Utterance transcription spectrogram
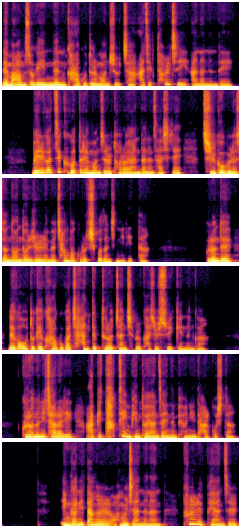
내 마음속에 있는 가구들 먼지조차 아직 털지 않았는데 매일같이 그것들의 먼지를 털어야 한다는 사실에 즐겁을 해서 넌더리를 내며 창밖으로 집어던진 일이 있다. 그런데 내가 어떻게 가구가 잔뜩 들어찬 집을 가질 수 있겠는가? 그러느니 차라리 앞이 탁 트인 빈터에 앉아 있는 편이 나을 것이다. 인간이 땅을 허물지 않는 한 풀잎에 앉을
